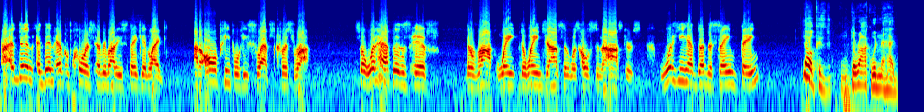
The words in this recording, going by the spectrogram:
uh, and then and then of course everybody's thinking like, out of all people, he slaps Chris Rock. So what happens if The Rock, Wayne, Dwayne Johnson was hosting the Oscars? Would he have done the same thing? No, because The Rock wouldn't have had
